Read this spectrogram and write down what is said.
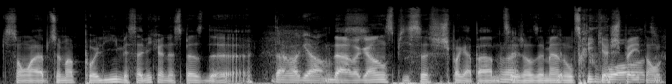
qui sont absolument polis, mais ça vient qu'une espèce de D'arrogance. d'arrogance, puis ça, je suis pas capable. Tu sais, Ouais. genre, man, au prix que je paye ton tu-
